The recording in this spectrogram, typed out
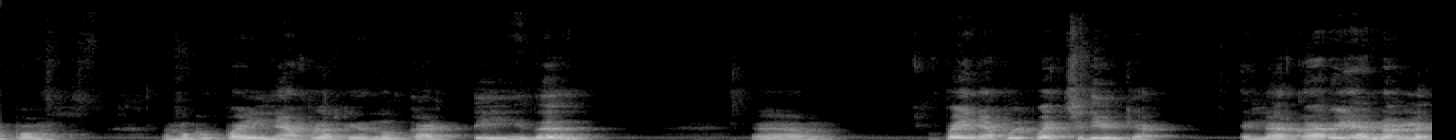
അപ്പം നമുക്ക് പൈനാപ്പിളൊക്കെ ഒന്ന് കട്ട് ചെയ്ത് പൈനാപ്പിൾ പച്ചടി വയ്ക്കാം എല്ലാവർക്കും അറിയാമല്ലോ അല്ലേ?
